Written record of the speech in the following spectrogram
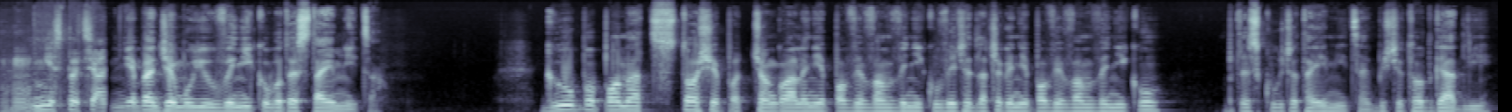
Mhm. Niespecjalnie Nie będzie mówił wyniku, bo to jest tajemnica. Grubo ponad 100 się podciągał, ale nie powie wam wyniku. Wiecie dlaczego nie powie wam wyniku? Bo to jest kurczę tajemnica. Jakbyście to odgadli,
